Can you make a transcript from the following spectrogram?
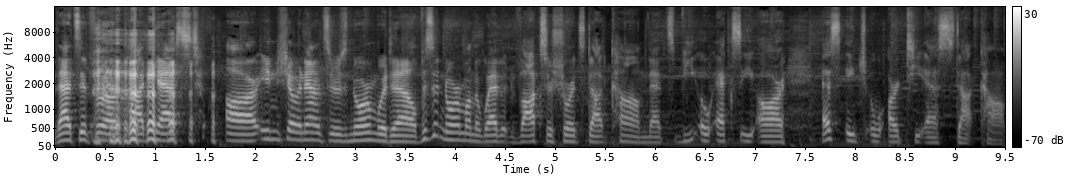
That's it for our podcast. Our in show announcer is Norm Waddell. Visit Norm on the web at voxershorts.com. That's V O X E R S H O R T S.com.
